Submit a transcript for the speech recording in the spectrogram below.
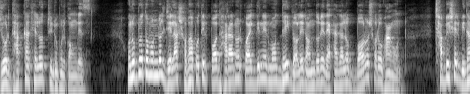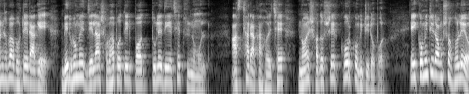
জোর ধাক্কা খেল তৃণমূল কংগ্রেস। অনুব্রত মণ্ডল জেলা সভাপতির পদ হারানোর কয়েকদিনের মধ্যেই দলের অন্দরে দেখা গেল বড় সড়ো ভাঙন। ছাব্বিশের বিধানসভা ভোটের আগে বীরভূমে জেলা সভাপতির পদ তুলে দিয়েছে তৃণমূল। আস্থা রাখা হয়েছে নয় সদস্যের কোর কমিটির ওপর। এই কমিটির অংশ হলেও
